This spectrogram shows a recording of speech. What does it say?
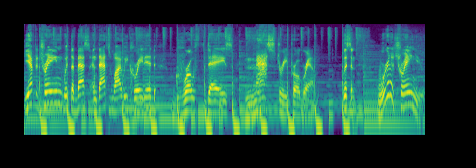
You have to train with the best, and that's why we created Growth Days Mastery Program. Listen, we're gonna train you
